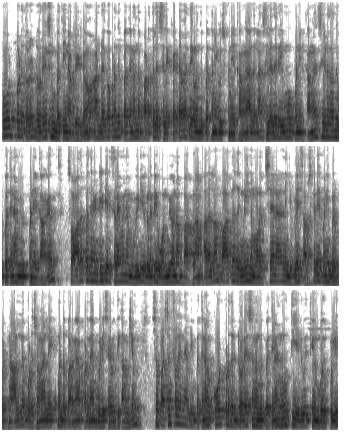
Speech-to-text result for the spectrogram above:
கோட் படத்தோட டொரேஷன் பற்றின அப்டேட்டும் அதுக்கப்புறம் வந்து பார்த்தீங்கன்னா அந்த படத்தில் சில கெட்ட வார்த்தைகள் வந்து பார்த்தீங்கன்னா யூஸ் பண்ணியிருக்காங்க. அதெல்லாம் சிலது ரிமூவ் பண்ணியிருக்காங்க சிலது வந்து பார்த்தீங்கன்னா மியூட் பண்ணியிருக்காங்க. ஸோ அதை பற்றின டீட்டெயில்ஸ் எல்லாமே நம்ம வீடியோக்களை போய் ஒன் பை பார்க்கலாம். அதெல்லாம் பார்க்கறதுக்கு முன்னாடி நம்மளோட சேனலை நீங்கள் போய் சப்ஸ்கிரைப் பண்ணி பெல் பட் நாளில் பிடிச்சவங்க லைக் பண்ணிட்டு பாருங்க அப்புறம் தான் வீடியோ செலுத்தி காமிக்கும். ஸோ ஃபர்ஸ்ட் ஆஃப் ஆல் என்ன அப்படின்னு பார்த்தீங்கன்னா கோட் படத்தோட டொரேஷன் வந்து பார்த்தீங்கன்னா நூற்றி எழுபத்தி ஒன்பது புள்ளி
